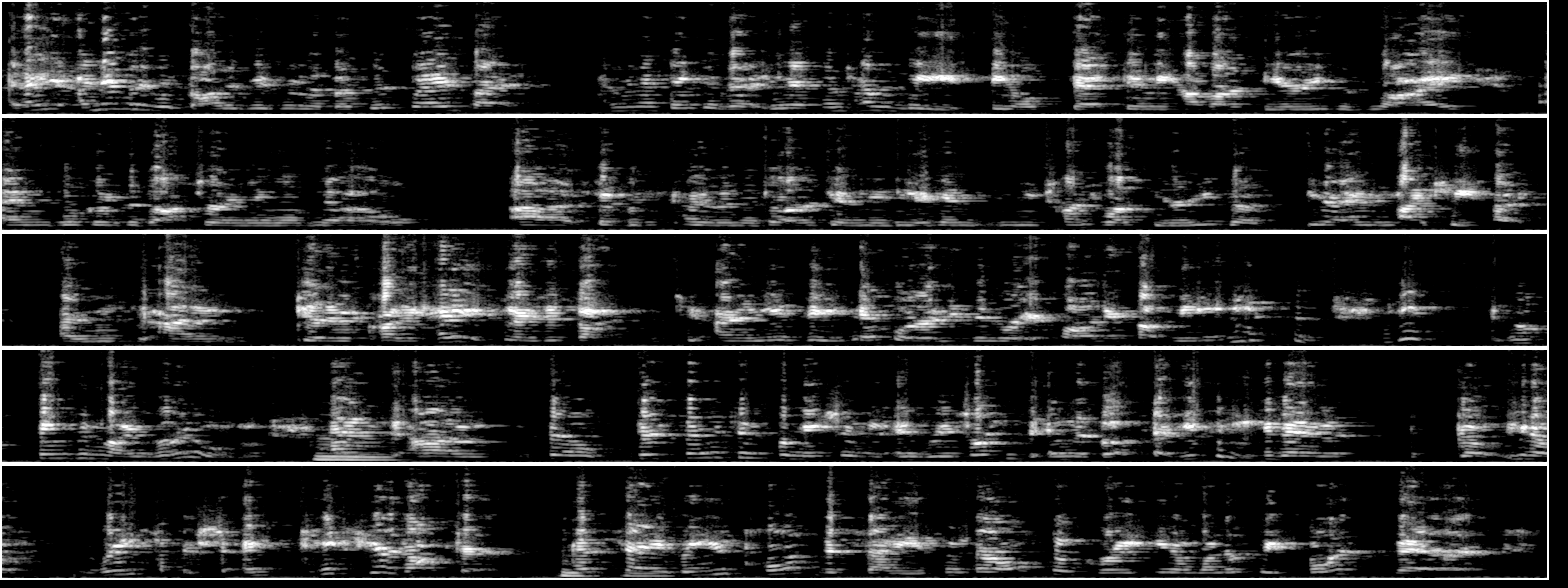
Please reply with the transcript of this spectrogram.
And I, I never even thought of using the book this way but coming to think of it. You know sometimes we feel sick and we have our theories of why and we'll go to the doctor and they won't know. Uh, so we're just kind of in the dark and maybe again we turn to our theories of you know and in my case I I was um, dealing with chronic headaches, and I just thought, I used the example already, indoor air quality, and I thought, maybe things in my room. Mm. And um, so there's so much information and resources in the book that you can even go, you know, research and take to your doctor mm-hmm. and say, but you pull up the studies, since they're all so great, you know, wonderfully sourced there,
